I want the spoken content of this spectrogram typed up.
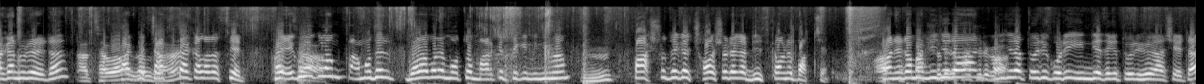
আগানুরের এটা। আচ্ছা থাকবে organza, চারটা হ্যাঁ? কালারের সেট হ্যাঁ এগুলো গুলো আমাদের বরাবরের মতো মার্কেট থেকে মিনিমাম পাঁচশো থেকে ছয়শো টাকা ডিসকাউন্টে পাচ্ছেন। কারণ এটা আমরা নিজেরা নিজেরা তৈরি করি ইন্ডিয়া থেকে তৈরি হয়ে আসে এটা।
